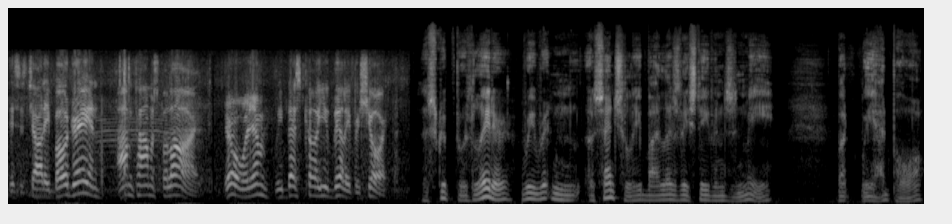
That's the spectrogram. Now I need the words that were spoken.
This is Charlie Beaudry, and I'm Thomas Ballard. Yo, William. We'd best call you Billy for short. The script was later rewritten essentially by Leslie Stevens and me, but we had Paul,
